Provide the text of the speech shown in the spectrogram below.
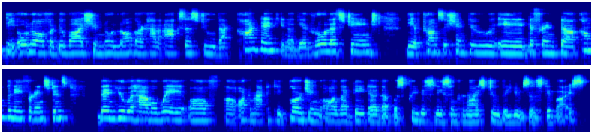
the owner of a device should no longer have access to that content, you know, their role has changed, they have transitioned to a different uh, company, for instance, then you will have a way of uh, automatically purging all that data that was previously synchronized to the user's device.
